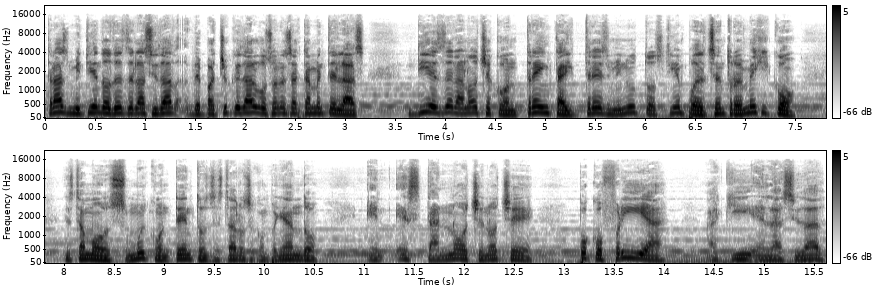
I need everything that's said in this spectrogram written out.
transmitiendo desde la ciudad de Pachuca Hidalgo. Son exactamente las 10 de la noche con 33 minutos, tiempo del centro de México. Estamos muy contentos de estarlos acompañando en esta noche, noche poco fría aquí en la ciudad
